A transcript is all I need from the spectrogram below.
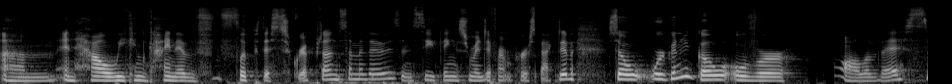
um, and how we can kind of flip the script on some of those and see things from a different perspective. So, we're going to go over all of this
